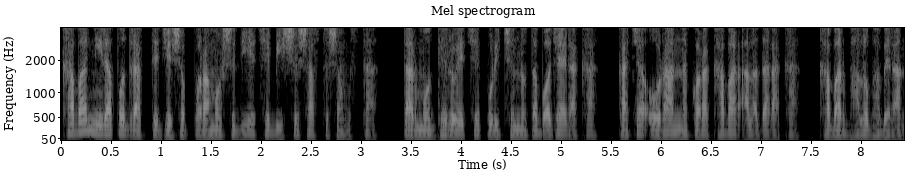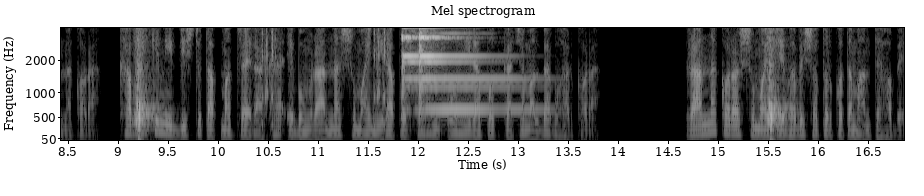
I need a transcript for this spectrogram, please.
খাবার নিরাপদ রাখতে যেসব পরামর্শ দিয়েছে বিশ্ব স্বাস্থ্য সংস্থা তার মধ্যে রয়েছে পরিচ্ছন্নতা বজায় রাখা, কাঁচা ও রান্না করা খাবার আলাদা রাখা, খাবার ভালোভাবে রান্না করা, খাবারকে নির্দিষ্ট তাপমাত্রায় রাখা এবং রান্নার সময় নিরাপদ পানি ও নিরাপদ কাঁচামাল ব্যবহার করা। রান্না করার সময় যেভাবে সতর্কতা মানতে হবে।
